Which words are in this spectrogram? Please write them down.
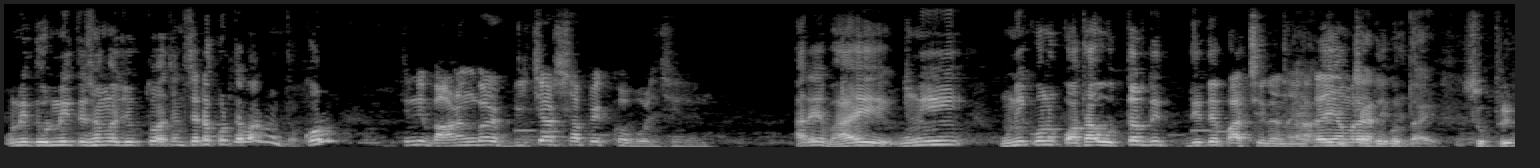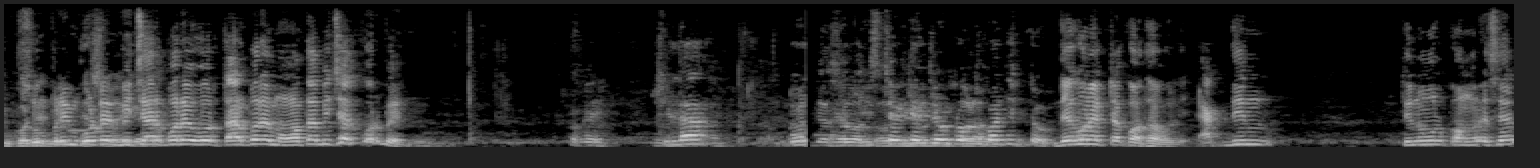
উনি দুর্নীতির সঙ্গে যুক্ত আছেন সেটা করতে পারবেন তো? করুন। তিনি বারংবার বিচার সাপেক্ষ বলছিলেন। আরে ভাই উনি উনি কোনো কথা উত্তর দি- দিতে পারছিলেন না এটাই আমরা কোথায়? সুপ্রিম কোর্টের সুপ্রিম কোর্টের বিচার পরে ওর তারপরে মমতা বিচার করবেন? ওকে দেখুন একটা কথা বলি। একদিন তৃণমূল কংগ্রেসের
